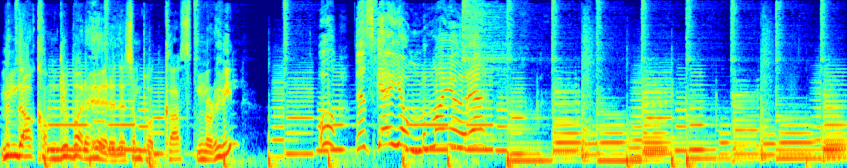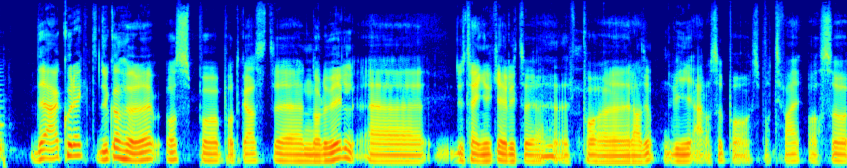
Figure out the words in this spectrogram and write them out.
Men da kan du jo bare høre det som podkast når du vil. Å, det skal jeg jammen meg gjøre! Det er korrekt. Du kan høre oss på podkast når du vil. Eh, Du trenger ikke lytte på radio. Vi er også på Spotify og så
